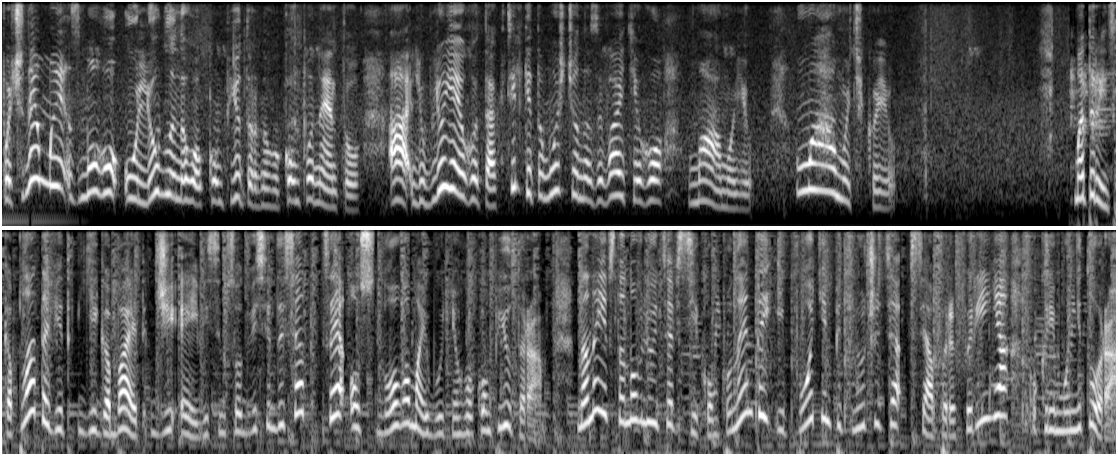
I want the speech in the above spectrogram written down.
Почнемо ми з мого улюбленого комп'ютерного компоненту. А люблю я його так тільки тому, що називають його мамою, мамочкою. Материнська плата від Gigabyte GA880 – це основа майбутнього комп'ютера. На неї встановлюються всі компоненти і потім підключиться вся периферія, окрім монітора.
